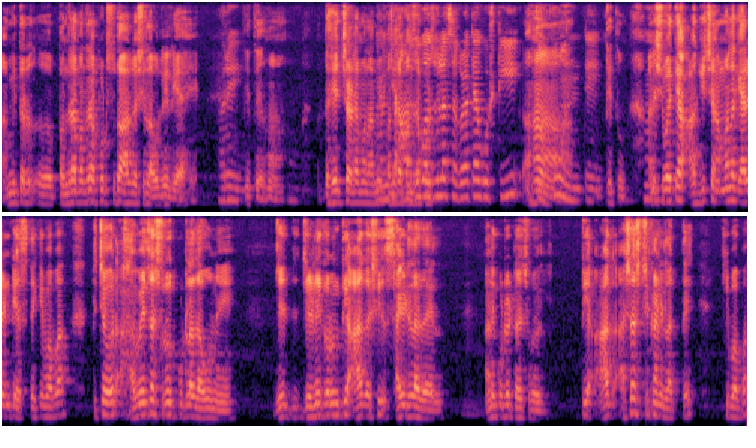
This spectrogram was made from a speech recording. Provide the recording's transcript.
आम्ही तर पंधरा पंधरा फूट सुद्धा आग अशी लावलेली आहे. अरे. तिथे हा. दहेजच्या टायमाला आम्ही म्हणजे पंधरा आजूबाजूला सगळ्या त्या गोष्टी हा. तिथून. आणि शिवाय त्या आगीची आम्हाला गॅरंटी असते की बाबा तिच्यावर हवेचा स्रोत कुठला जाऊ नये. जे जेणेकरून ती आग अशी साईडला जाईल आणि कुठे टच होईल. ती आग अशाच ठिकाणी लागते की बाबा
